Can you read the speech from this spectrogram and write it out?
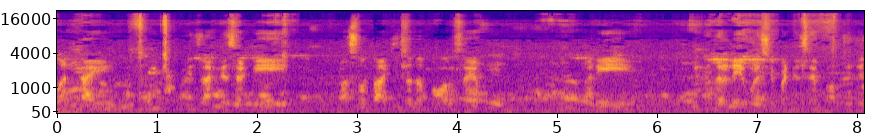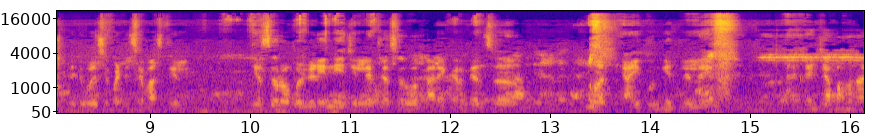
मत काय हे जाणण्यासाठी स्वतः अजितदादा पवार साहेब आणि आदरणीय वळसे पाटील साहेब आमचे ज्येष्ठ नेते वळसे पाटील साहेब असतील या सर्व मंडळींनी जिल्ह्यातल्या सर्व कार्यकर्त्यांचं मत हे ऐकून घेतलेलं आहे. आणि त्यांच्या भावना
